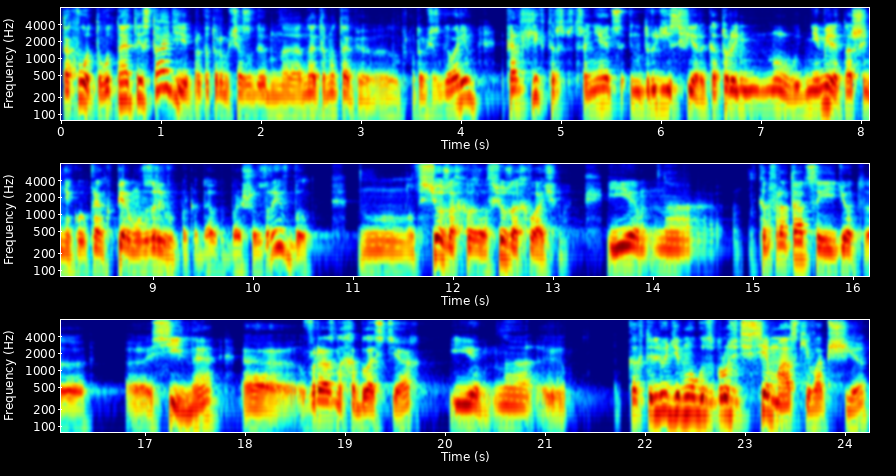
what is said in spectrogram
Так вот, вот на этой стадии, про которую мы сейчас, э, на этом этапе, э, про котором мы сейчас говорим, конфликты распространяются и на другие сферы, которые ну, не имели отношения к, прям к первому взрыву, пока да, вот большой взрыв был, все, зах, все захвачено. И э, конфронтация идет сильная в разных областях, и как-то люди могут сбросить все маски вообще,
